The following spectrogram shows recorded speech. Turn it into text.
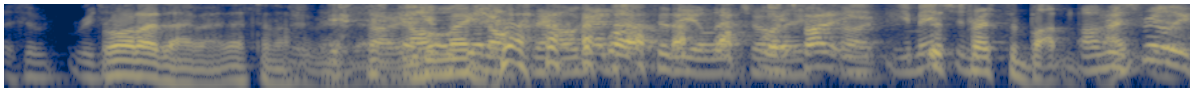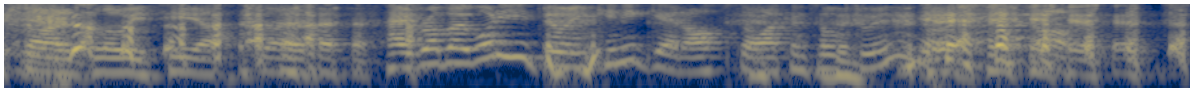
it's a ridiculous. Righto, Davo. That's enough about that. Sorry, You I'll can make- get off now. I'll go back to the electronics. Well, it's funny. Sorry. You, you Just mentioned press the buttons. I'm mate. just really excited Bluey's here. So, hey, Robbo, what are you doing? Can you get off so I can talk to him? It's off.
